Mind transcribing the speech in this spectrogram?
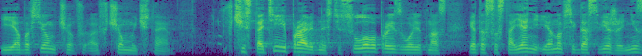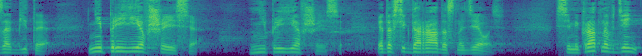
и обо всем, в чем мы читаем. В чистоте и праведности Слово производит нас это состояние, и оно всегда свежее, не забитое, не приевшееся, не приевшееся. Это всегда радостно делать. Семикратно в день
